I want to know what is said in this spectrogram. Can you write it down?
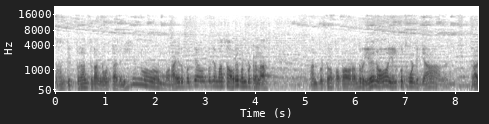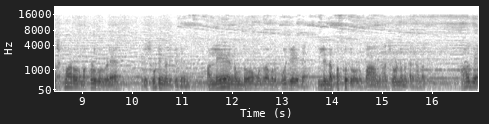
ನಾನು ದಿಗ್ಭ್ರಾಂತನಾಗಿ ನೋಡ್ತಾ ಇದ್ದೀನಿ. ಏನು, ರಾಯರ ಬಗ್ಗೆ, ಅವ್ರ ಬಗ್ಗೆ ಮಾತಾ ಅವರೇ ಬಂದ್ಬಿಟ್ರಲ್ಲ? ಅಂದ್ಬಿಟ್ಟು, ಪಾಪ ಅವ್ರು ಅಂದರು, ಏನೋ, ಇಲ್ಲಿ ಕುತ್ಕೊಂಡಿದ್ಯಾ? ರಾಜ್ಕುಮಾರ್ ಅವ್ರ ಮಕ್ಕಳು ಗುರುಗಳೇ, ಇಲ್ಲಿ ಶೂಟಿಂಗ್ ನಡೀತಿದ್ದೇನೆ ಅಲ್ಲಿ ನಮ್ಮದು ಮುನ್ರಾಮರ ಪೂಜೆ ಇದೆ. ಇಲ್ಲಿಂದ ಪಕ್ಕದ ರೋಡು ಬಾ ಅಂದು ನಾನು ಶಿವಣ್ಣನ ಕರ್ಕೊಂಡೋದು ಹಾಗೆ.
